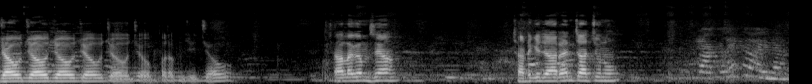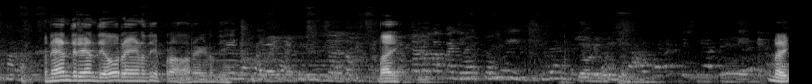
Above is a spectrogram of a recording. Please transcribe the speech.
ਜਾਓ ਜਾਓ ਜਾਓ ਜਾਓ ਜਾਓ ਜਾਓ ਪਰਮ ਜੀ ਜਾਓ। ਚੱਲ ਅਗਮ ਸਿਆ। ਛੱਡ ਕੇ ਜਾ ਰਹੇ ਨੇ ਚਾਚੂ ਨੂੰ। ਰੱਖ ਲੈ ਕਾਇ ਨਾ ਰਹਿੰਦੇ ਰਹਿੰਦੇ, ਉਹ ਰਹਿਣ ਦੇ ਭਰਾ, ਰਹਿਣ ਦੇ। ਬਾਏ ਬਾਏ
